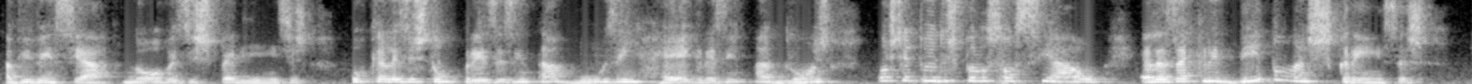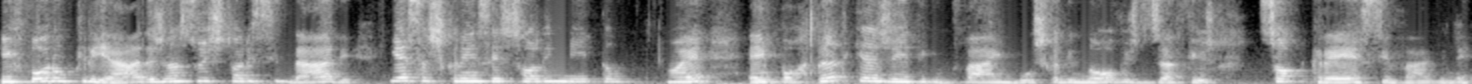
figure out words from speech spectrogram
a vivenciar novas experiências porque elas estão presas em tabus, em regras, em padrões constituídos pelo social. Elas acreditam nas crenças que foram criadas na sua historicidade e essas crenças só limitam, não é? É importante que a gente vá em busca de novos desafios. Só cresce, Wagner,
